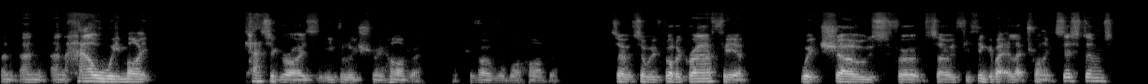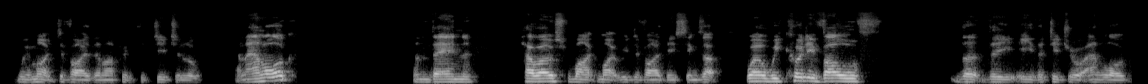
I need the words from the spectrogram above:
and, and, and how we might categorize evolutionary hardware, evolvable hardware. So, so we've got a graph here which shows for, so if you think about electronic systems, we might divide them up into digital and analog. And then how else might, might we divide these things up? Well, we could evolve the, the either digital analog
